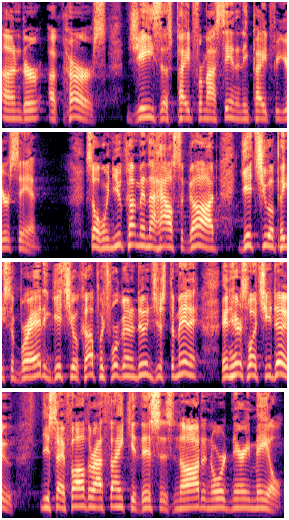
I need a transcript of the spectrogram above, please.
under a curse. Jesus paid for my sin and he paid for your sin. So when you come in the house of God, get you a piece of bread and get you a cup, which we're going to do in just a minute. And here's what you do. You say, Father, I thank you. This is not an ordinary meal.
